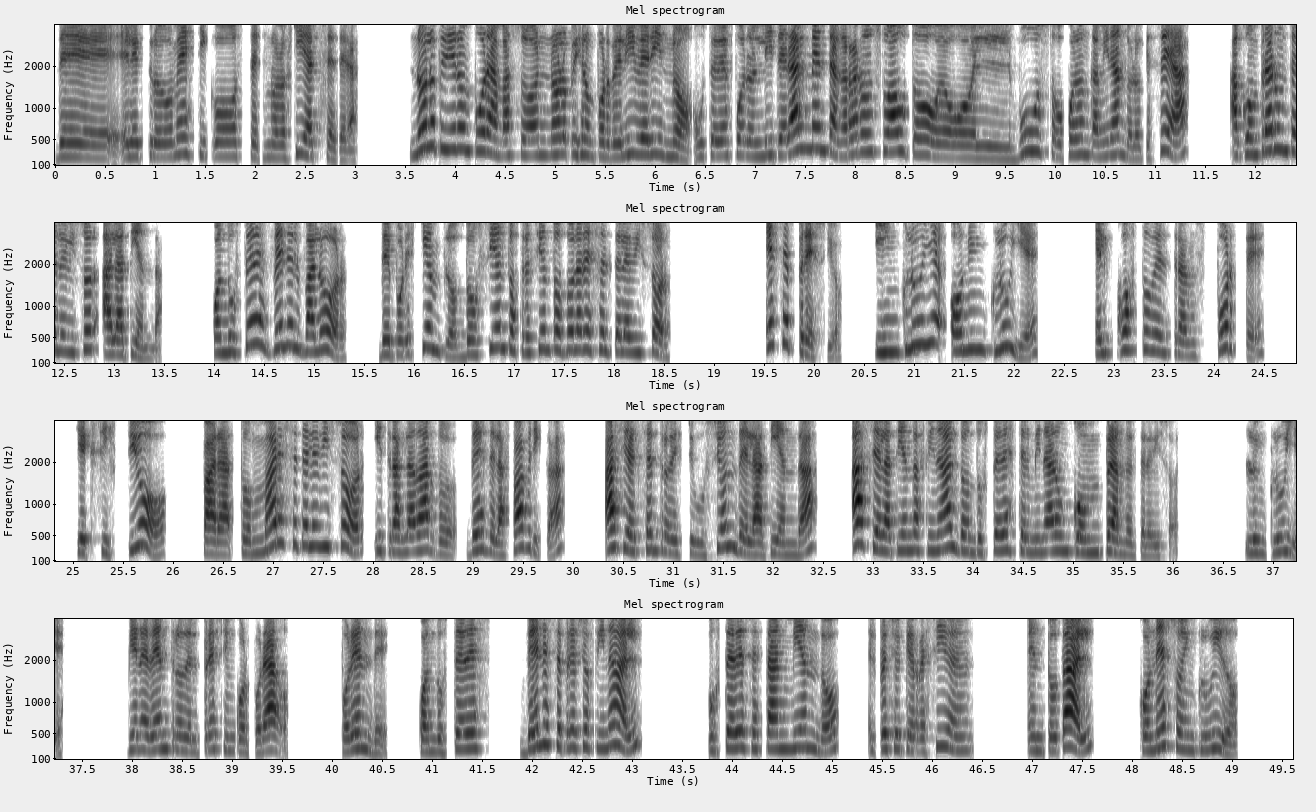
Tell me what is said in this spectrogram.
de electrodomésticos, tecnología, etcétera. No lo pidieron por Amazon, no lo pidieron por delivery, no. Ustedes fueron literalmente, agarraron su auto o, el bus o fueron caminando, lo que sea, a comprar un televisor a la tienda. Cuando ustedes ven el valor de, por ejemplo, 200, 300 dólares el televisor, ese precio incluye o no incluye el costo del transporte que existió para tomar ese televisor y trasladarlo desde la fábrica hacia el centro de distribución de la tienda, hacia la tienda final donde ustedes terminaron comprando el televisor. Lo incluye. Viene dentro del precio incorporado. Por ende, cuando ustedes ven ese precio final, ustedes están viendo el precio que reciben en total, con eso incluido.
